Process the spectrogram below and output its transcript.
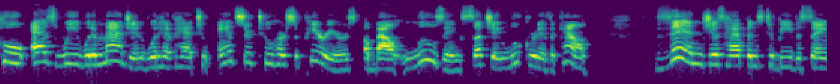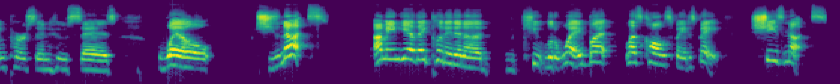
who, as we would imagine, would have had to answer to her superiors about losing such a lucrative account, then just happens to be the same person who says, Well, she's nuts. I mean, yeah, they put it in a cute little way, but let's call a spade a spade. She's nuts.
